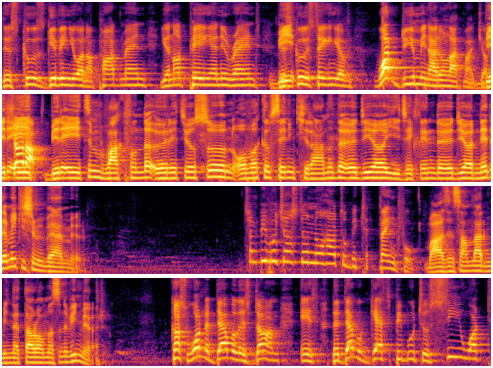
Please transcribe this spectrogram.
the school's giving you an apartment, you're not paying any rent, the school is taking you. What do you mean I don't like my job? Bir, Shut up. bir eğitim vakfında öğretiyorsun. O vakıf senin kiranı da ödüyor, yiyeceklerini de ödüyor. Ne demek işimi beğenmiyorum? Some people just don't know how to be thankful. Bazı insanlar minnettar olmasını bilmiyor. Because what the devil has done is the devil gets people to see what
